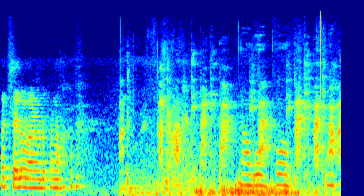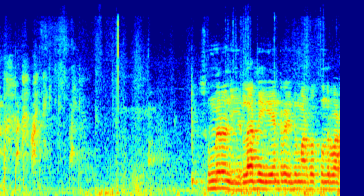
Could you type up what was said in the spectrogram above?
ಅದು ಚಲೋ ಮಾಡಿಬಿಡ್ತಾನ ಸುಮ್ಮನೆ ನೀ ಇರ್ಲಾರ್ದ ಏನಾರ ಇದು ಮಾಡ್ಬೇಕು ಕುಂದ್ರಬೇಡ.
